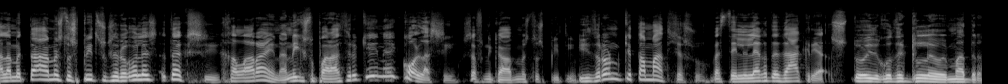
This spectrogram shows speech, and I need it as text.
Αλλά μετά μέσα στο σπίτι σου, ξέρω εγώ, λες: Εντάξει, χαλαρά είναι. Ανοίγεις το παράθυρο και είναι η κόλαση ξαφνικά μέσα στο σπίτι. Υδρώνουν και τα μάτια σου. Βαστελή λέγονται δάκρυα. Στο εγώ δεν κλαίω, η μάντρα.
